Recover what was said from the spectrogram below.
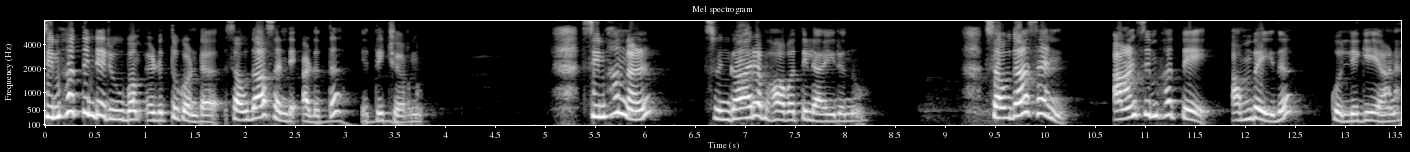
സിംഹത്തിന്റെ രൂപം എടുത്തുകൊണ്ട് സൗദാസന്റെ അടുത്ത് എത്തിച്ചേർന്നു. സിംഹങ്ങൾ ശൃംഗാരഭാവത്തിലായിരുന്നു. സൗദാസൻ ആൺസിംഹത്തെ അമ്പെയ്ത് കൊല്ലുകയാണ്.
